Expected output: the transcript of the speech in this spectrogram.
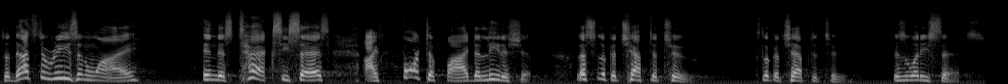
So that's the reason why in this text he says, I fortified the leadership. Let's look at chapter 2. Let's look at chapter 2. This is what he says.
